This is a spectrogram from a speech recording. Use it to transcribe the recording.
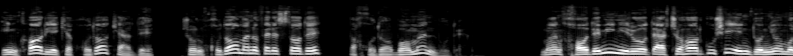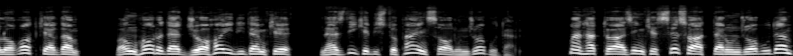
این کاریه که خدا کرده چون خدا منو فرستاده و خدا با من بوده. من خادمینی رو در چهار گوشه این دنیا ملاقات کردم و اونها رو در جاهایی دیدم که نزدیک 25 سال اونجا بودن. من حتی از اینکه سه ساعت در اونجا بودم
